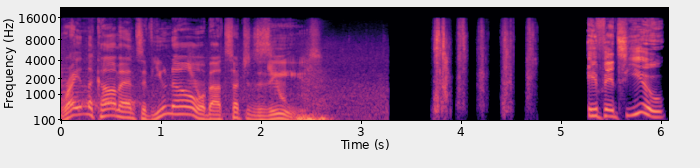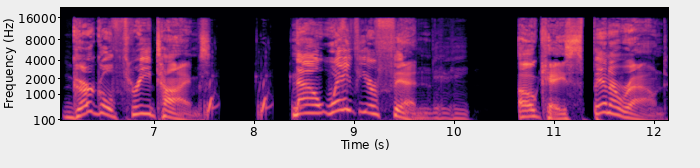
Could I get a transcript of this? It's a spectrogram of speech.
Write in the comments if you know about such a disease. If it's you, gurgle three times. Now wave your fin. Okay, spin around.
